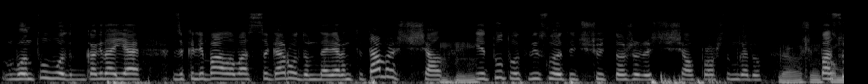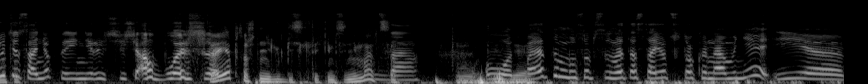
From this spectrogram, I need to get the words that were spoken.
Вон тут вот, когда я заколебала вас с огородом, наверное, ты там расчищал. Мгм. И тут вот весной ты чуть-чуть тоже расчищал в прошлом году. Да, По сути. Санек ты и не расчищал больше. Да я потому что не любитель таким заниматься. Да. Вот, Вот, я- поэтому, собственно, это остается только на мне, и э,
